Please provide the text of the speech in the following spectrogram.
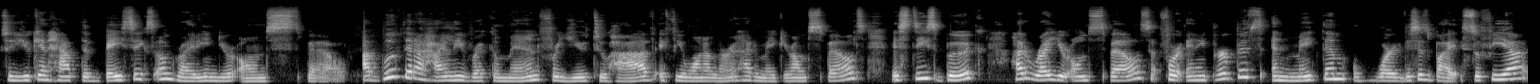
so you can have the basics on writing your own spell. A book that I highly recommend for you to have if you want to learn how to make your own spells is this book, How to Write Your Own Spells for Any Purpose and Make Them Work. This is by Sofia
